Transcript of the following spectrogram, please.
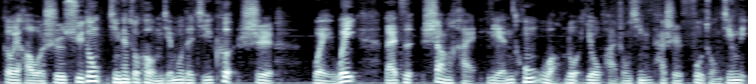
各位好，我是旭东。今天做客我们节目的极客是伟威，来自上海联通网络优化中心，他是副总经理。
